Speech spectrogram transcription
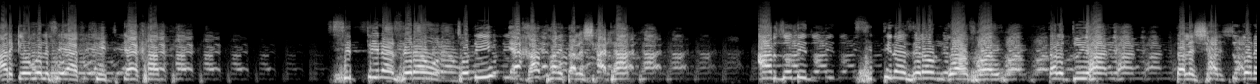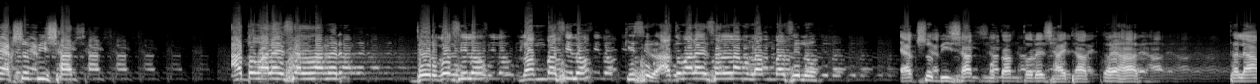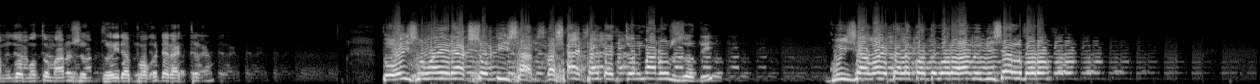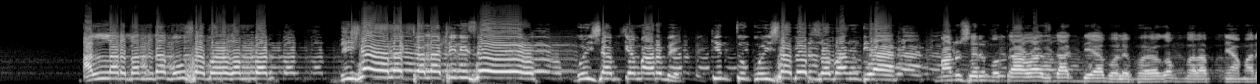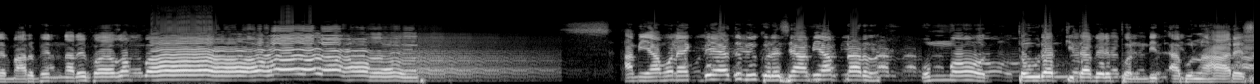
আর কেউ বলেছে এক ফিট, এক হাত। সিত্তিনা জেরাউন যদি এক হাত হয়, তাহলে ষাট হাত। আর যদি সিত্তিনা জেরাউন গজ হয়, তাহলে দুই হাত। তাহলে একশো বিশ হাত। আদম দৈর্ঘ্য ছিল, লম্বা ছিল, কি ছিল? আদম আলাইসাল্লাম লম্বা ছিল। একশো বিশ হাত, মতান্তরে ষাট হাত, কয় হাত? তাহলে আমগো মতো মানুষ ধৈরা পকেটে রাখতো না। তো ওই সময়ের একশো বিশ হাত বা ষাট হাত একজন মানুষ যদি গুইসা হয় তাহলে কত বড় হবে? বিশাল বড়। আল্লাহর বান্দা মৌসা পয়গম্বর বিশাল একটা লাঠি নিছে। গুইসাবকে মারবে কিন্তু গুইসাবের জবান দিয়া মানুষের মতো আওয়াজ ডাক দিয়া বলে পয়গম্বর আপনি আমারে মারবেন না রে পয়গম্বর। আমি এমন এক বেয়াদবি করেছি, আমি আপনার উম্মত তৌরাত কিতাবের পণ্ডিত আবুল হারেস।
